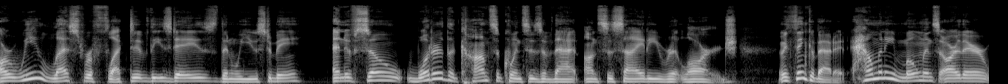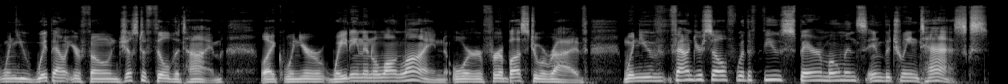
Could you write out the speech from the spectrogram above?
Are we less reflective these days than we used to be? And if so, what are the consequences of that on society writ large? I mean, think about it. How many moments are there when you whip out your phone just to fill the time? Like when you're waiting in a long line or for a bus to arrive, when you've found yourself with a few spare moments in between tasks,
